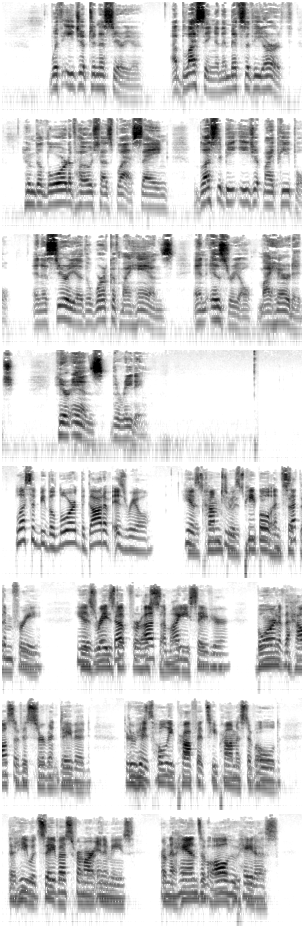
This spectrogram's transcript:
with Egypt and Assyria, a blessing in the midst of the earth, whom the Lord of hosts has blessed, saying, Blessed be Egypt my people, and Assyria the work of my hands, and Israel my heritage. Here ends the reading. Blessed be the Lord, the God of Israel. He, has come to his people and set them free. He has raised up for us a mighty Savior, born of the house of his servant David. Through his holy prophets he promised of old that he would save us from our enemies, from the hands of all who hate us.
